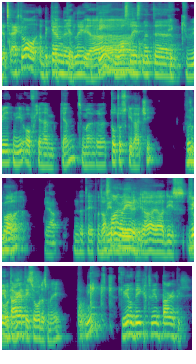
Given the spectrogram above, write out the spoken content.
hebt echt wel een bekende li- ja. Oké, een waslijst met eh, Ik weet niet of je hem kent, maar eh, Toto Schilacci, voetballer, Ja. in de tijd van Dat de is lang geleden. Ja, ja, die is 82. Zo, dat is mij. Nee? Wereldbeker 82.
